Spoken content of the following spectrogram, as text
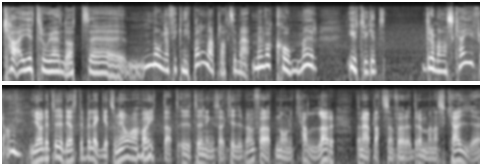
kaj tror jag ändå att eh, många förknippar den här platsen med. Men var kommer uttrycket Drömmarnas kaj ifrån? Ja, det tidigaste belägget som jag har hittat i tidningsarkiven för att någon kallar den här platsen för Drömmarnas kaj,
